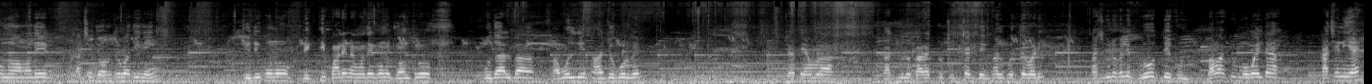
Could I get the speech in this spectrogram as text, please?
কোনো আমাদের কাছে যন্ত্রপাতি নেই। যদি কোনো ব্যক্তি পারেন আমাদের কোনো যন্ত্র, কোদাল বা শাবল দিয়ে সাহায্য করবেন। যাতে আমরা গাছগুলো কারা একটু ঠিকঠাক দেখভাল করতে পারি। গাছগুলো খালি গ্রোথ দেখুন। বাবা, একটু মোবাইলটা কাছে নিয়ে আয়।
